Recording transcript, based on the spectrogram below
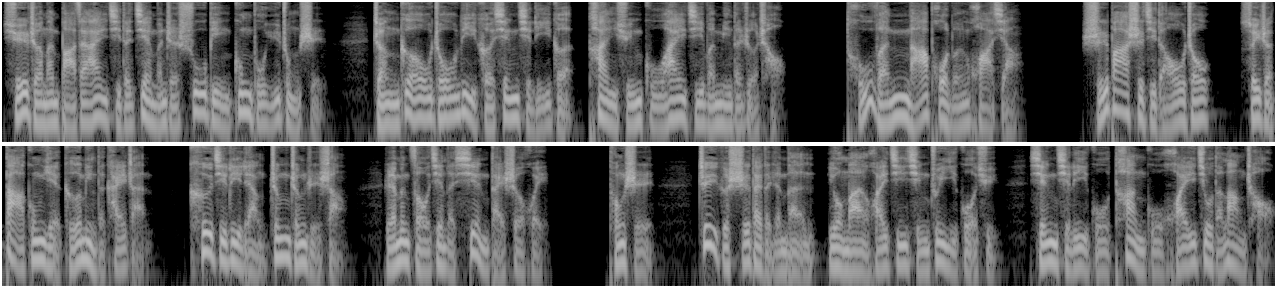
学者们把在埃及的见闻者书并公布于众时，整个欧洲立刻掀起了一个探寻古埃及文明的热潮。图文拿破仑画像。十八世纪的欧洲，随着大工业革命的开展。科技力量蒸蒸日上，人们走进了现代社会。同时，这个时代的人们又满怀激情追忆过去，掀起了一股探古怀旧的浪潮。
